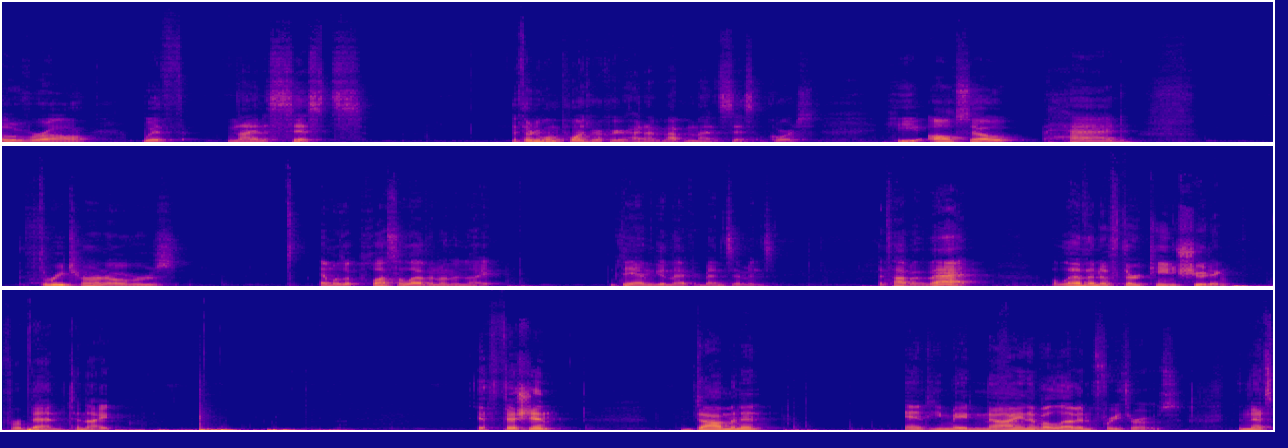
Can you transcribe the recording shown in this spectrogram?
overall with nine assists. The 31 points were a career high, not, not nine assists, of course. He also had three turnovers and was a plus 11 on the night. Damn good night for Ben Simmons. On top of that, 11 of 13 shooting for Ben tonight. Efficient, dominant, and he made 9 of 11 free throws. The Nets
